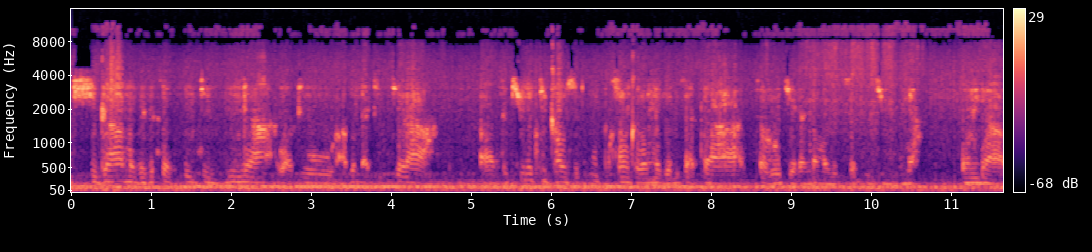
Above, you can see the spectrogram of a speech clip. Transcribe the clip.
shiga majalisar ɗinkin duniya wato abin da ake kira security council kusan kamar majalisa ta tsaro kenan na majalisar ɗinkin duniya wanda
